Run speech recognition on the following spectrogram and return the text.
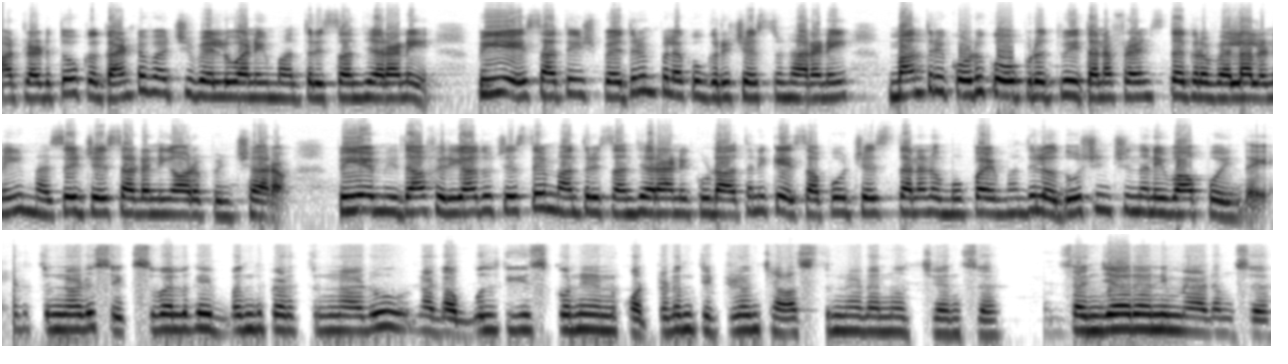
మాట్లాడుతూ ఒక గంట వచ్చి వెళ్ళు అని మంత్రి సంధ్యారాణి పిఏ సతీష్ బెదిరింపులకు గురి చేస్తున్నారని మంత్రి కొడుకు పృథ్వీ తన ఫ్రెండ్స్ దగ్గర వెళ్ళాలని మెసేజ్ చేశాడని ఆరోపించారు. పిఏ మీద ఫిర్యాదు చేస్తే మంత్రి సంధ్యారాణి కూడా అతనికే సపోర్ట్ చేసి తనను ముప్పై మందిలో దూషించిందని వాపోయింది పెడుతున్నాడు సెక్సువల్గా ఇబ్బంది పెడుతున్నాడు నా డబ్బులు తీసుకొని నన్ను కొట్టడం తిట్టడం చేస్తున్నాడు అని వచ్చాను sir. Sanjayarani madam sir.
